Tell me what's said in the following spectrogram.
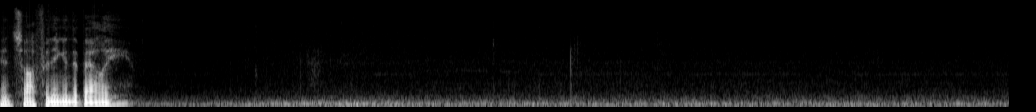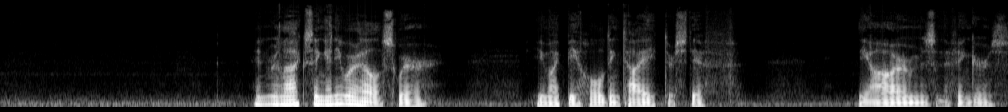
And softening in the belly. and relaxing anywhere else where You might be holding tight or stiff the arms and the fingers.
